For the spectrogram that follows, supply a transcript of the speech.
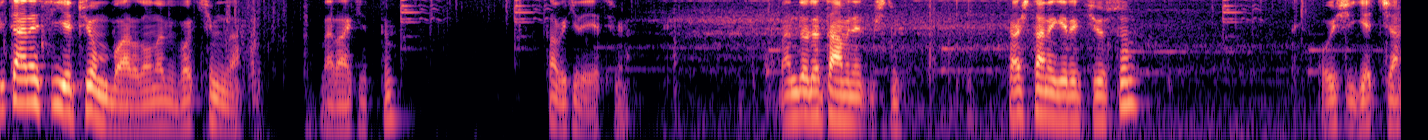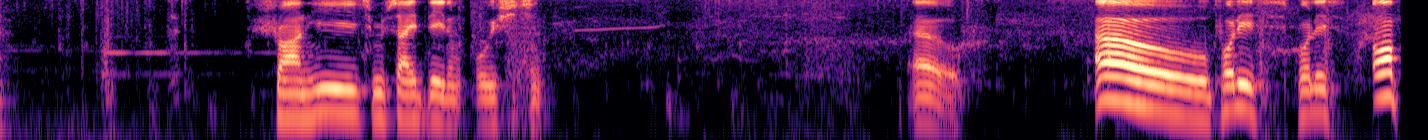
Bir tanesi yetiyor mu bu arada ona bir bakayım da. Merak ettim. Tabii ki de yetmiyor. Ben de öyle tahmin etmiştim. Kaç tane gerekiyorsun? O işi geçeceğim. Şu an hiç müsait değilim o iş için. Oh. Oh, polis, polis. Hop.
